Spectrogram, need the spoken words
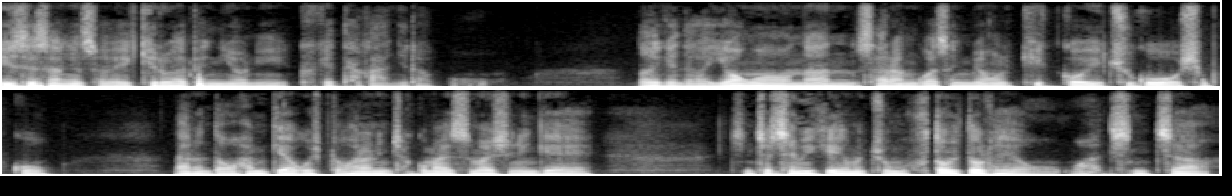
이 세상에서의 길어야 백년이 그게 다가 아니라고. 너에게 내가 영원한 사랑과 생명을 기꺼이 주고 싶고 나는 너와 함께하고 싶다고 하나님 자꾸 말씀하시는 게 진짜 재밌게 얘기하면 좀 후덜덜해요. 와 진짜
